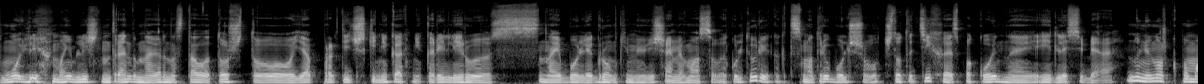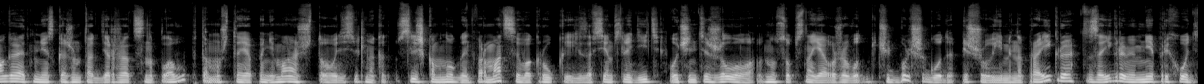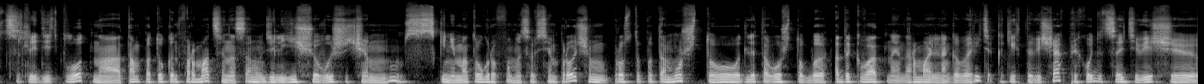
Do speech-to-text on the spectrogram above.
мой, моим личным трендом, наверное, стало то, что я практически никак не коррелирую с наиболее громкими вещами в массовой культуре, как-то смотрю больше вот что-то тихое, спокойное и для себя. Ну, немножко помогает мне, скажем так, держаться на плаву, потому что я понимаю, что действительно как слишком много информации вокруг, и за всем следить очень тяжело. Ну, собственно, я уже вот чуть больше года пишу именно про игры. За играми мне приходится следить плотно, там поток информации на самом деле еще выше, чем с кинематографом и со всем прочим, просто потому, что для того, чтобы адекватно и нормально говорить о каких-то вещах, приходится эти вещи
